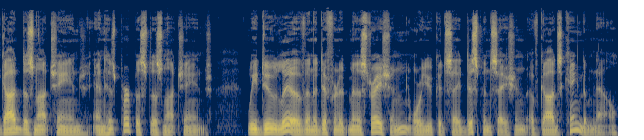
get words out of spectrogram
God does not change, and his purpose does not change. We do live in a different administration, or you could say dispensation, of God's kingdom now,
